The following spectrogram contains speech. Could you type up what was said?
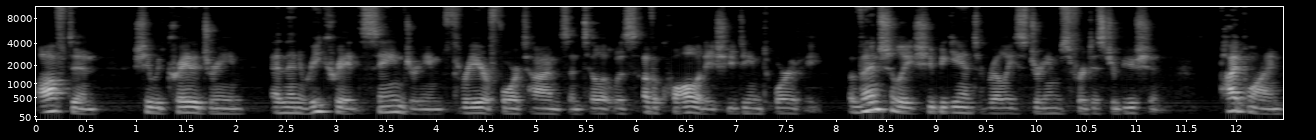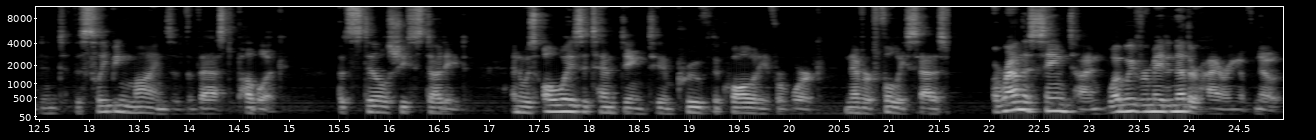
Often, she would create a dream and then recreate the same dream three or four times until it was of a quality she deemed worthy. Eventually, she began to release dreams for distribution, pipelined into the sleeping minds of the vast public. But still, she studied, and was always attempting to improve the quality of her work, never fully satisfied. Around the same time, Webweaver made another hiring of note.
